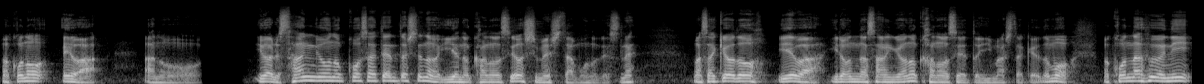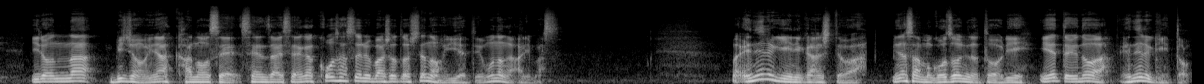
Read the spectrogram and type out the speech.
まあ、この絵はあのいわゆる産業の交差点としての家の可能性を示したものですね。まあ、先ほど家はいろんな産業の可能性と言いましたけれども、まあ、こんなふうにいろんなビジョンや可能性潜在性が交差する場所としての家というものがあります。まあ、エネルギーに関しては皆さんもご存知の通り家というのはエネルギーと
